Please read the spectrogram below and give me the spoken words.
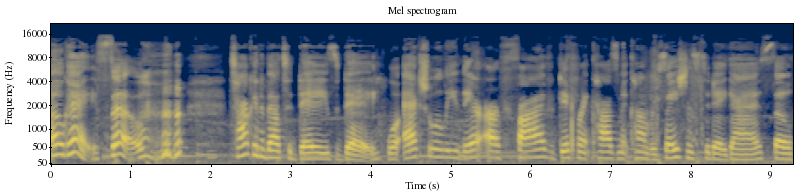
Okay, so talking about today's day. Well, actually, there are five different cosmic conversations today, guys. So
